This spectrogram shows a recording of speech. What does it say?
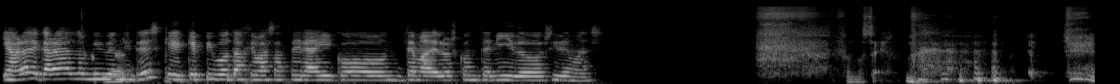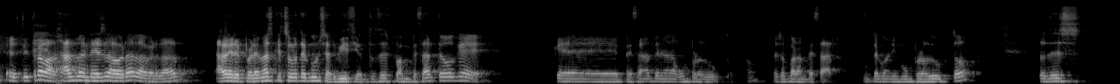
Y ahora de cara al 2023, ¿qué, ¿qué, pivotaje vas a hacer ahí con tema de los contenidos y demás? no sé. Estoy trabajando en eso ahora, la verdad. A ver, el problema es que solo tengo un servicio, entonces para empezar tengo que, empezar a tener algún producto. Eso para empezar. No tengo ningún producto, entonces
